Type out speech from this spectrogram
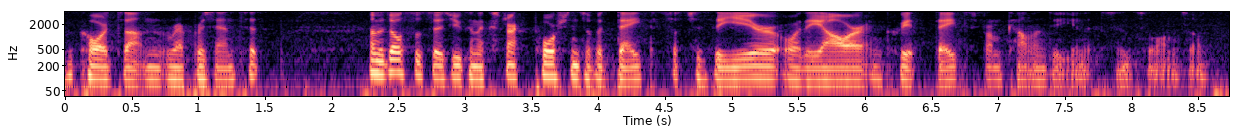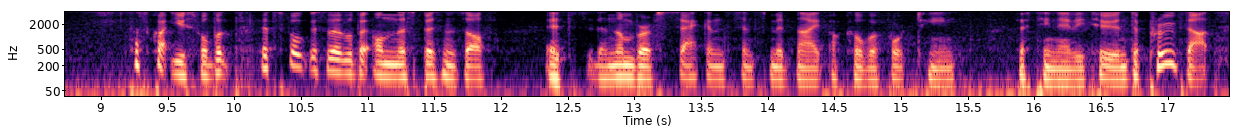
records that and represents it. And it also says you can extract portions of a date, such as the year or the hour, and create dates from calendar units and so on. So, so that's quite useful. But let's focus a little bit on this business of it's the number of seconds since midnight, October 14th, 1582. And to prove that,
